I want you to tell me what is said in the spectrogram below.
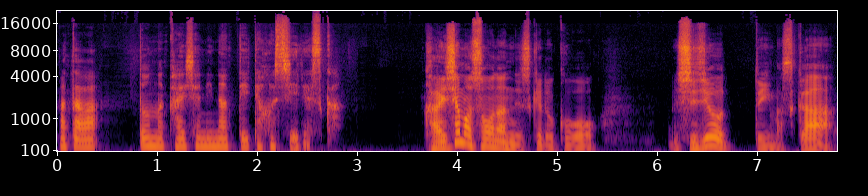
またはどんな会社になっていてほしいですか？会社もそうなんですけどこう市場って言いますか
